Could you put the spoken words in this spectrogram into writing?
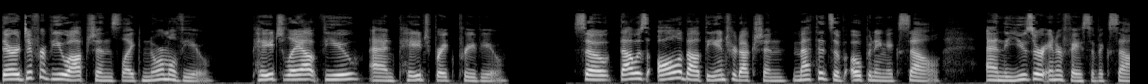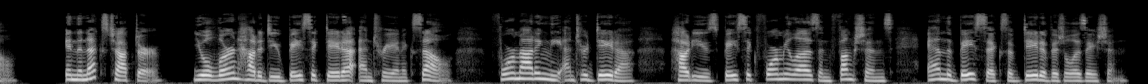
there are different view options like normal view, page layout view, and page break preview. So that was all about the introduction, methods of opening Excel, and the user interface of Excel. In the next chapter, you'll learn how to do basic data entry in Excel, formatting the entered data, how to use basic formulas and functions, and the basics of data visualization.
